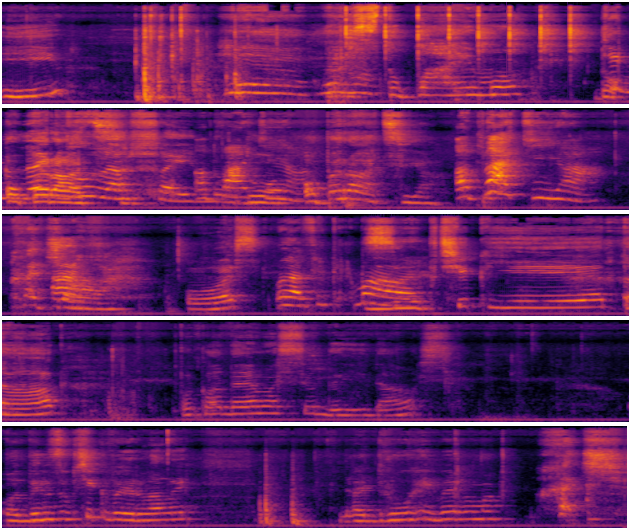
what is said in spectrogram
І приступаємо до операції. До операція. Апатія. Хача. Ось. Зубчик є. Так. Покладемо сюди, да, ось. Один зубчик вирвали. Давай другий вирвемо. Хач!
